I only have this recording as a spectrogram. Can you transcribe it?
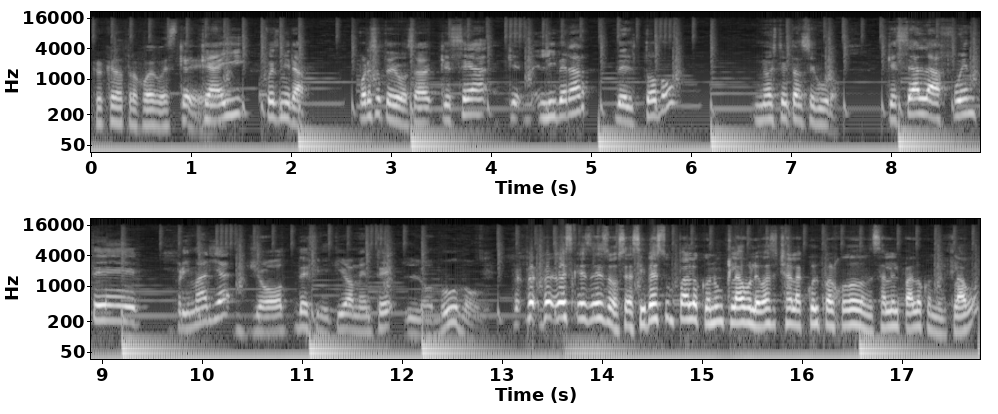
Creo que era otro juego. Este... Que, ahí, pues mira, por eso te digo, o sea, que sea. Liberar del todo, no estoy tan seguro. Que sea la fuente primaria, yo definitivamente lo dudo. Pero, es que es eso, o sea, si ves un palo con un clavo, ¿le vas a echar la culpa al juego donde sale el palo con el clavo?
